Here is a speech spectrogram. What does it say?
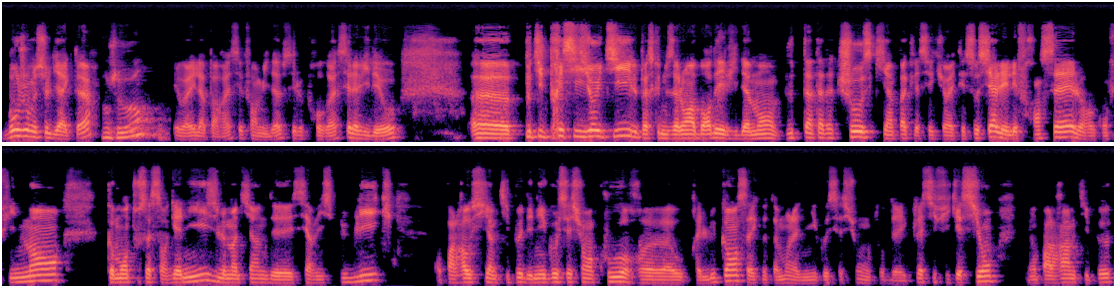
Bonjour, monsieur le directeur. Bonjour. Et voilà, il apparaît, c'est formidable, c'est le progrès, c'est la vidéo. Euh, petite précision utile, parce que nous allons aborder évidemment tout un tas de choses qui impactent la sécurité sociale et les Français, le reconfinement, comment tout ça s'organise, le maintien des services publics, on parlera aussi un petit peu des négociations en cours euh, auprès de Lucans, avec notamment la négociation autour des classifications. Et on parlera un petit peu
